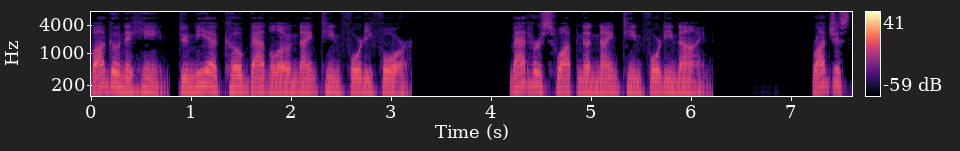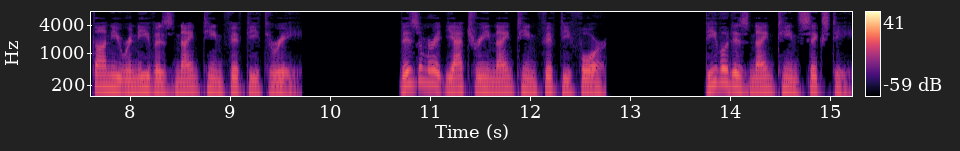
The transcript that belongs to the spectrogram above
Bago Nahin, Dunia Ko Badlo 1944 Madhur Swapna 1949 Rajasthani Renivas 1953 Vizamrit Yatri 1954 Devotas 1960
